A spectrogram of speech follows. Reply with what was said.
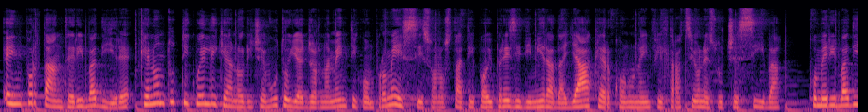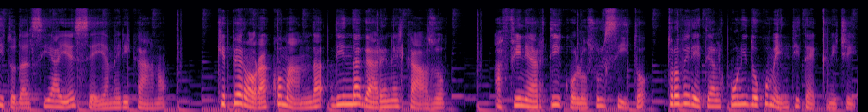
è importante ribadire che non tutti quelli che hanno ricevuto gli aggiornamenti compromessi sono stati poi presi di mira dagli hacker con una infiltrazione successiva, come ribadito dal CISA americano, che però raccomanda di indagare nel caso. A fine articolo sul sito troverete alcuni documenti tecnici.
